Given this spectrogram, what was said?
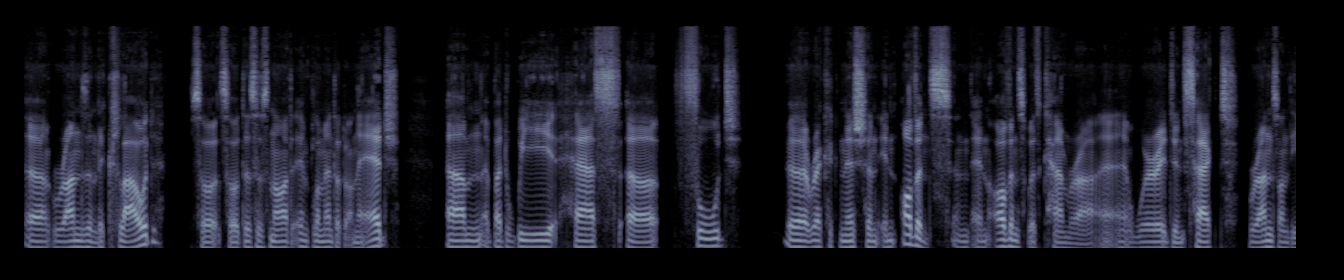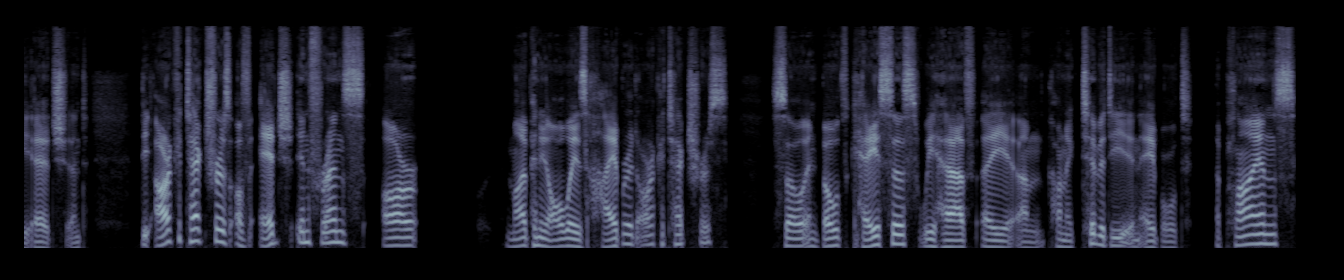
uh, runs in the cloud. So so this is not implemented on the edge, um, but we have uh, food uh, recognition in ovens and, and ovens with camera, uh, where it in fact runs on the edge. And the architectures of edge inference are, in my opinion, always hybrid architectures. So in both cases, we have a um, connectivity enabled appliance,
